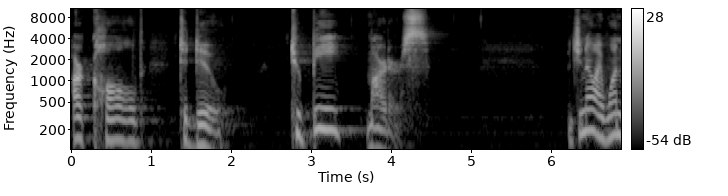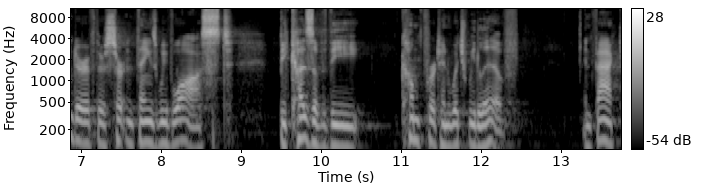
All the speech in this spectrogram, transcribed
are called to do to be martyrs. But you know, I wonder if there's certain things we've lost because of the comfort in which we live. In fact,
